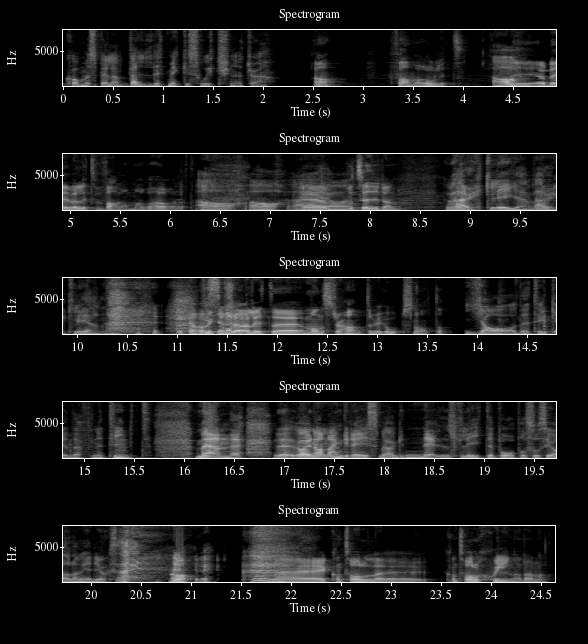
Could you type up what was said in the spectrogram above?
kommer spela väldigt mycket Switch nu tror jag. Ja, fan vad roligt. Ja, Jag blir väldigt varm av att höra detta. ja, ja, nej, Eh, ja På tiden. verkligen, verkligen. Då kanske vi kan köra lite Monster Hunter ihop snart då. Ja, det tycker jag definitivt. Men eh, det var en annan grej som jag gnällt lite på på sociala medier också. Ja. Med kontroll, eh, kontrollskillnaderna.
